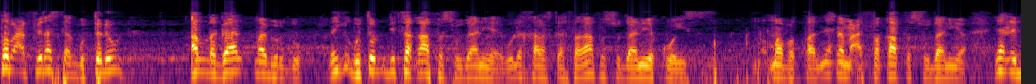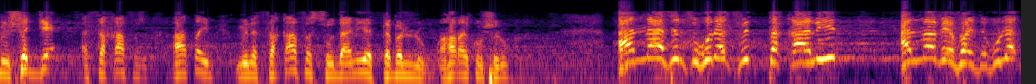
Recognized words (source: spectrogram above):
طبعا في ناس قلت لهم الله قال ما بيرضوا لكن قلت لهم دي ثقافة سودانية؟ يقول لك خلاص الثقافة السودانية كويس. ما بطل. نحن مع الثقافة السودانية. نحن بنشجع الثقافة آه طيب من الثقافة السودانية التبلم. ها رأيكم شنو؟ الناس يمسكوا لك في التقاليد ما فيها فايدة. يقول لك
